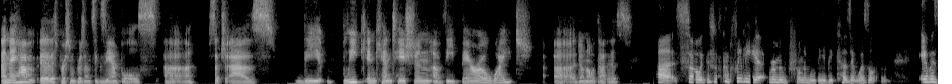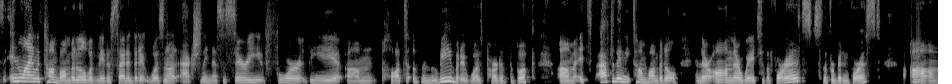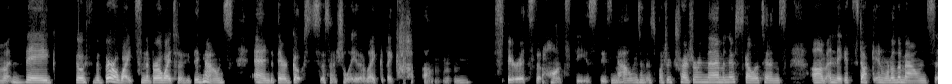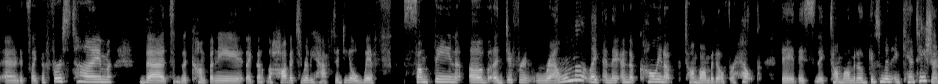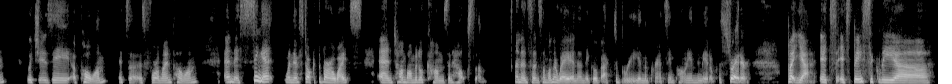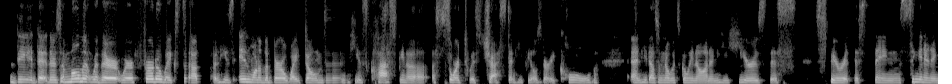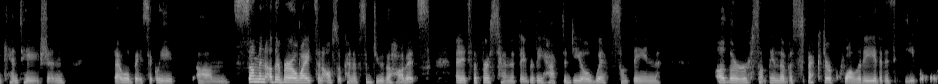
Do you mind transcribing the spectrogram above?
And they have uh, this person presents examples uh, such as the bleak incantation of the barrow wight. Uh, i don't know what that is Uh, so this was completely removed from the movie because it was it was in line with Tom Bombadil, but they decided that it was not actually necessary for the um, plot of the movie, but it was part of the book. Um, it's after they meet Tom Bombadil and they're on their way to the forest, the Forbidden Forest. Um, they go through the Barrow Wights, and the Barrow Wights are big mounds, and they're ghosts essentially. They're like like um, spirits that haunt these these mounds and there's a bunch of treasure in them and there's skeletons um, and they get stuck in one of the mounds and it's like the first time that the company like the, the hobbits really have to deal with something of a different realm like and they end up calling up tom bombadil for help. They they, they tom bombadil gives them an incantation which is a, a poem. It's a, a four line poem and they sing it when they're stuck with the Barrow Wights and tom bombadil comes and helps them and then sends them on their way and then they go back to Bree and the prancing pony and they meet up with Strider. But yeah, it's it's basically uh the, the there's a moment where there where Frodo wakes up and he's in one of the Barrow Wight domes and he's clasping a, a sword to his chest and he feels very cold and he doesn't know what's going on and he hears this spirit, this thing singing an incantation that will basically um, summon other Barrow Wights and also kind of subdue the hobbits and it's the first time that they really have to deal with something other something of a specter quality that is evil.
